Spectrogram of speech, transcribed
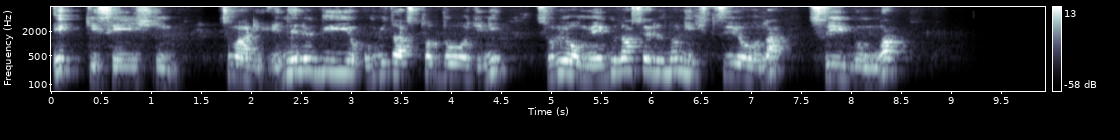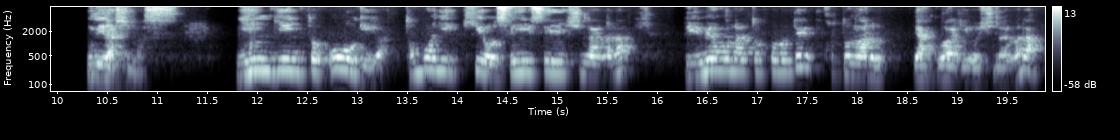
液気精神、つまりエネルギーを生み出すと同時に、それを巡らせるのに必要な水分は生み出します。人参と扇が共に木を生成しながら微妙なところで異なる役割をしながら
